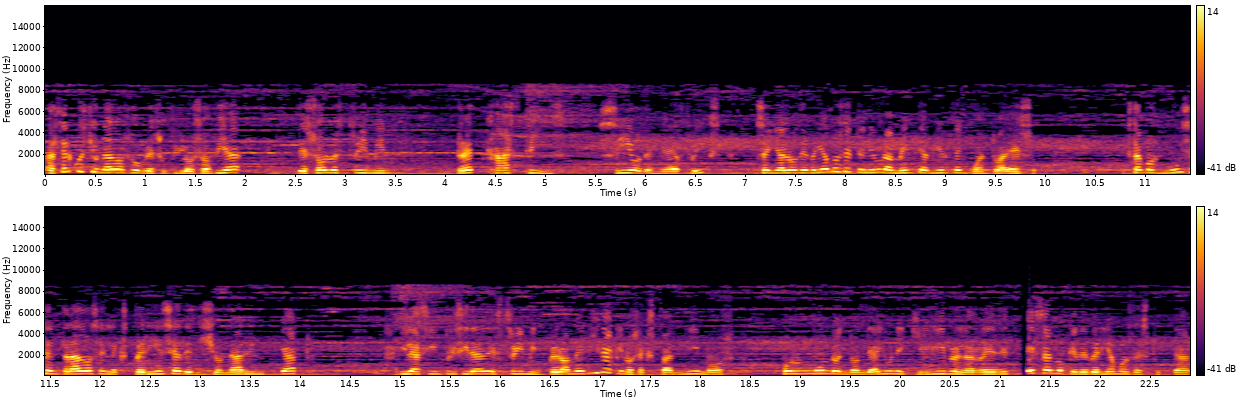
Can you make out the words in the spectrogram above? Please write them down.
Al ser cuestionado sobre su filosofía de solo streaming, Red Hastings, CEO de Netflix, señaló deberíamos de tener una mente abierta en cuanto a eso. Estamos muy centrados en la experiencia de visionario inmediato y la simplicidad de streaming, pero a medida que nos expandimos por un mundo en donde hay un equilibrio en las redes, es algo que deberíamos de estudiar.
